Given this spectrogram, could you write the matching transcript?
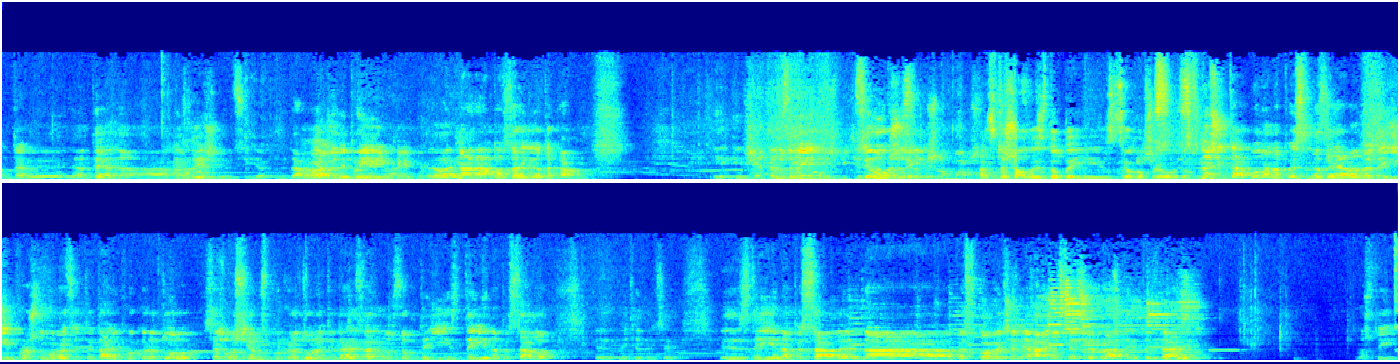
Антенна. е, не антенна, а підлижі оці, як вони, да? Ага. я вже не проїду. Е, Одна рампа взагалі отака. в мене. І, і вже там Розумієте? Це ужас. А звертались до ДАІ з цього приводу? Значить так, була написана заява на ДАІ в прошлому році і так далі, в прокуратуру, все було через прокуратуру і так далі, звернено в СОП ДАІ, з ДАІ написало, е, витягни це, Е, з ДАІ написали на Васковича негайно все прибрати і так далі. Ну стоїть.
